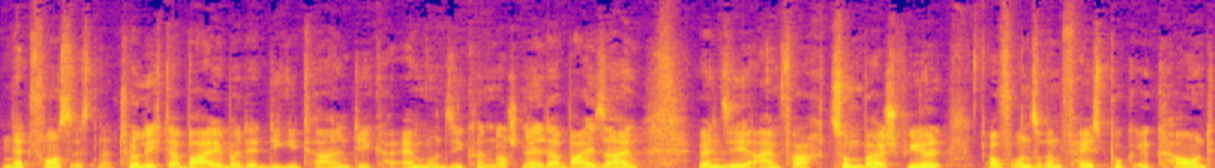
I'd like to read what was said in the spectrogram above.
Netfonds ist natürlich dabei bei der digitalen DKM und Sie können doch schnell dabei sein, wenn Sie einfach zum Beispiel auf unseren Facebook-Account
